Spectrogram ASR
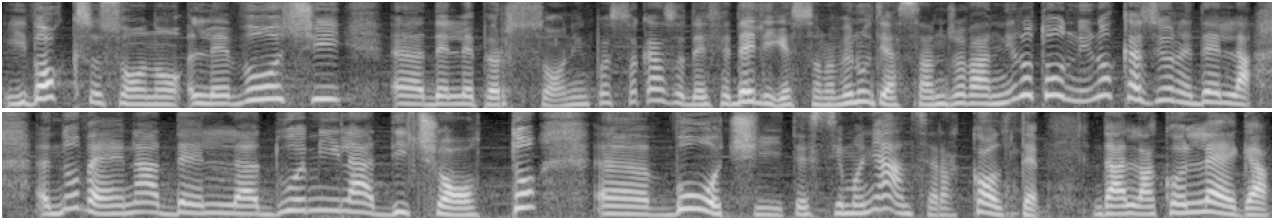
I Vox sono le voci eh, delle persone, in questo caso dei fedeli che sono venuti a San Giovanni Rotondo in occasione della eh, novena del 2018, eh, voci, testimonianze raccolte dalla collega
